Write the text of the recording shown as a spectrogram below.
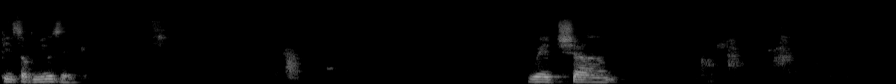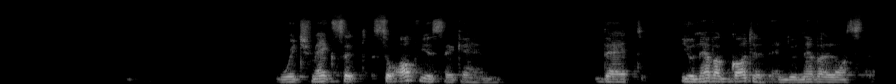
piece of music, which um, which makes it so obvious again that you never got it and you never lost it.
